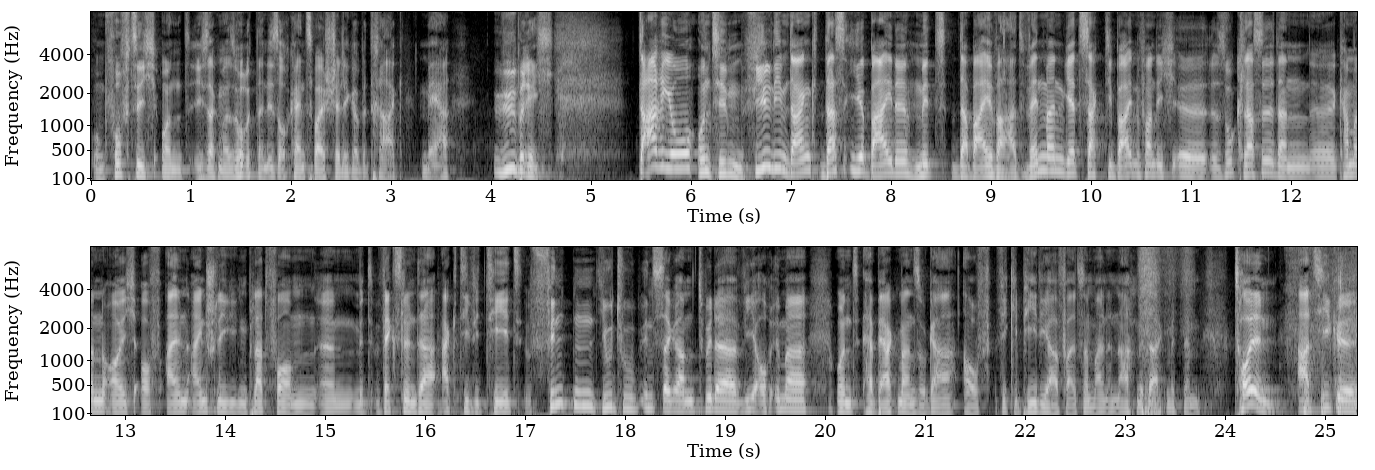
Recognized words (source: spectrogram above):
um 50 und ich sag mal so, dann ist auch kein zweistelliger Betrag mehr übrig. Dario und Tim, vielen lieben Dank, dass ihr beide mit dabei wart. Wenn man jetzt sagt, die beiden fand ich äh, so klasse, dann äh, kann man euch auf allen einschlägigen Plattformen äh, mit wechselnder Aktivität finden. YouTube, Instagram, Twitter, wie auch immer. Und Herr Bergmann sogar auf Wikipedia, falls man mal einen Nachmittag mit einem tollen Artikel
